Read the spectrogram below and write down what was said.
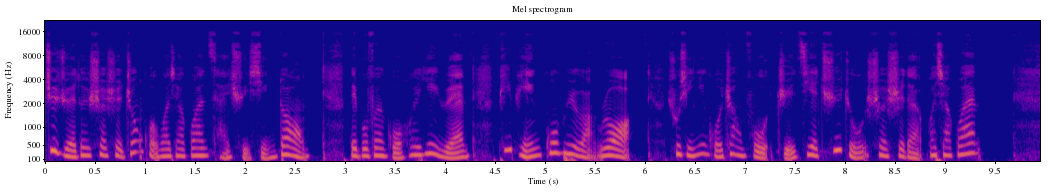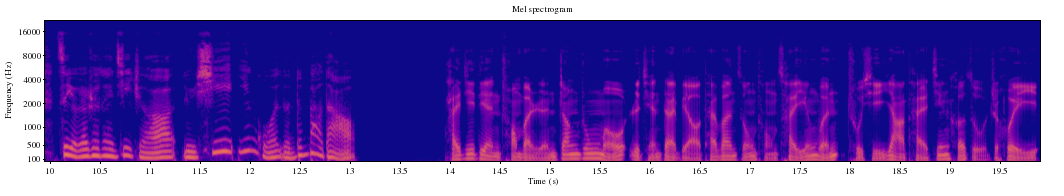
拒绝对涉事中国外交官采取行动。被部分国会议员批评过于软弱，出行英国政府直接驱逐涉事的外交官。自由亚洲电台记者吕希，英国伦敦报道。台积电创办人张忠谋日前代表台湾总统蔡英文出席亚太经合组织会议。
